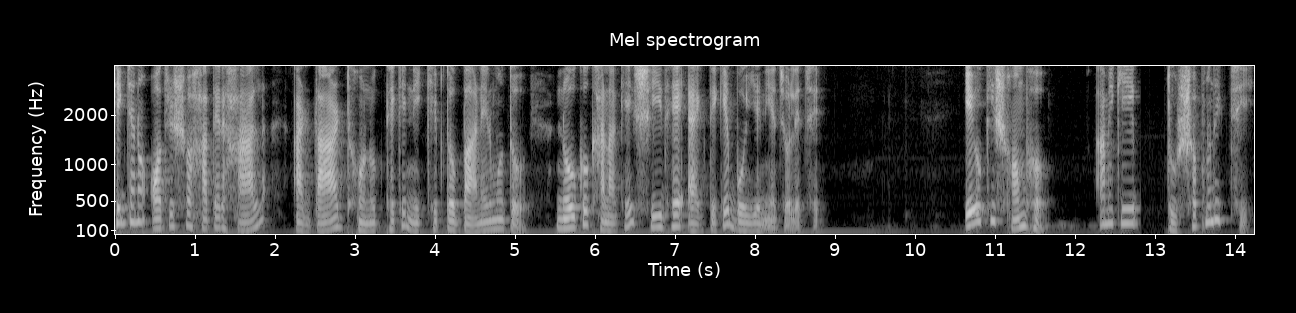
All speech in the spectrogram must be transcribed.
ঠিক যেন অদৃশ্য হাতের হাল আর দাঁড় ধনুক থেকে নিক্ষিপ্ত বানের মতো নৌকোখানাকে সিধে একদিকে বইয়ে নিয়ে চলেছে। এও কি সম্ভব? আমি কি দুঃস্বপ্ন দেখছি?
